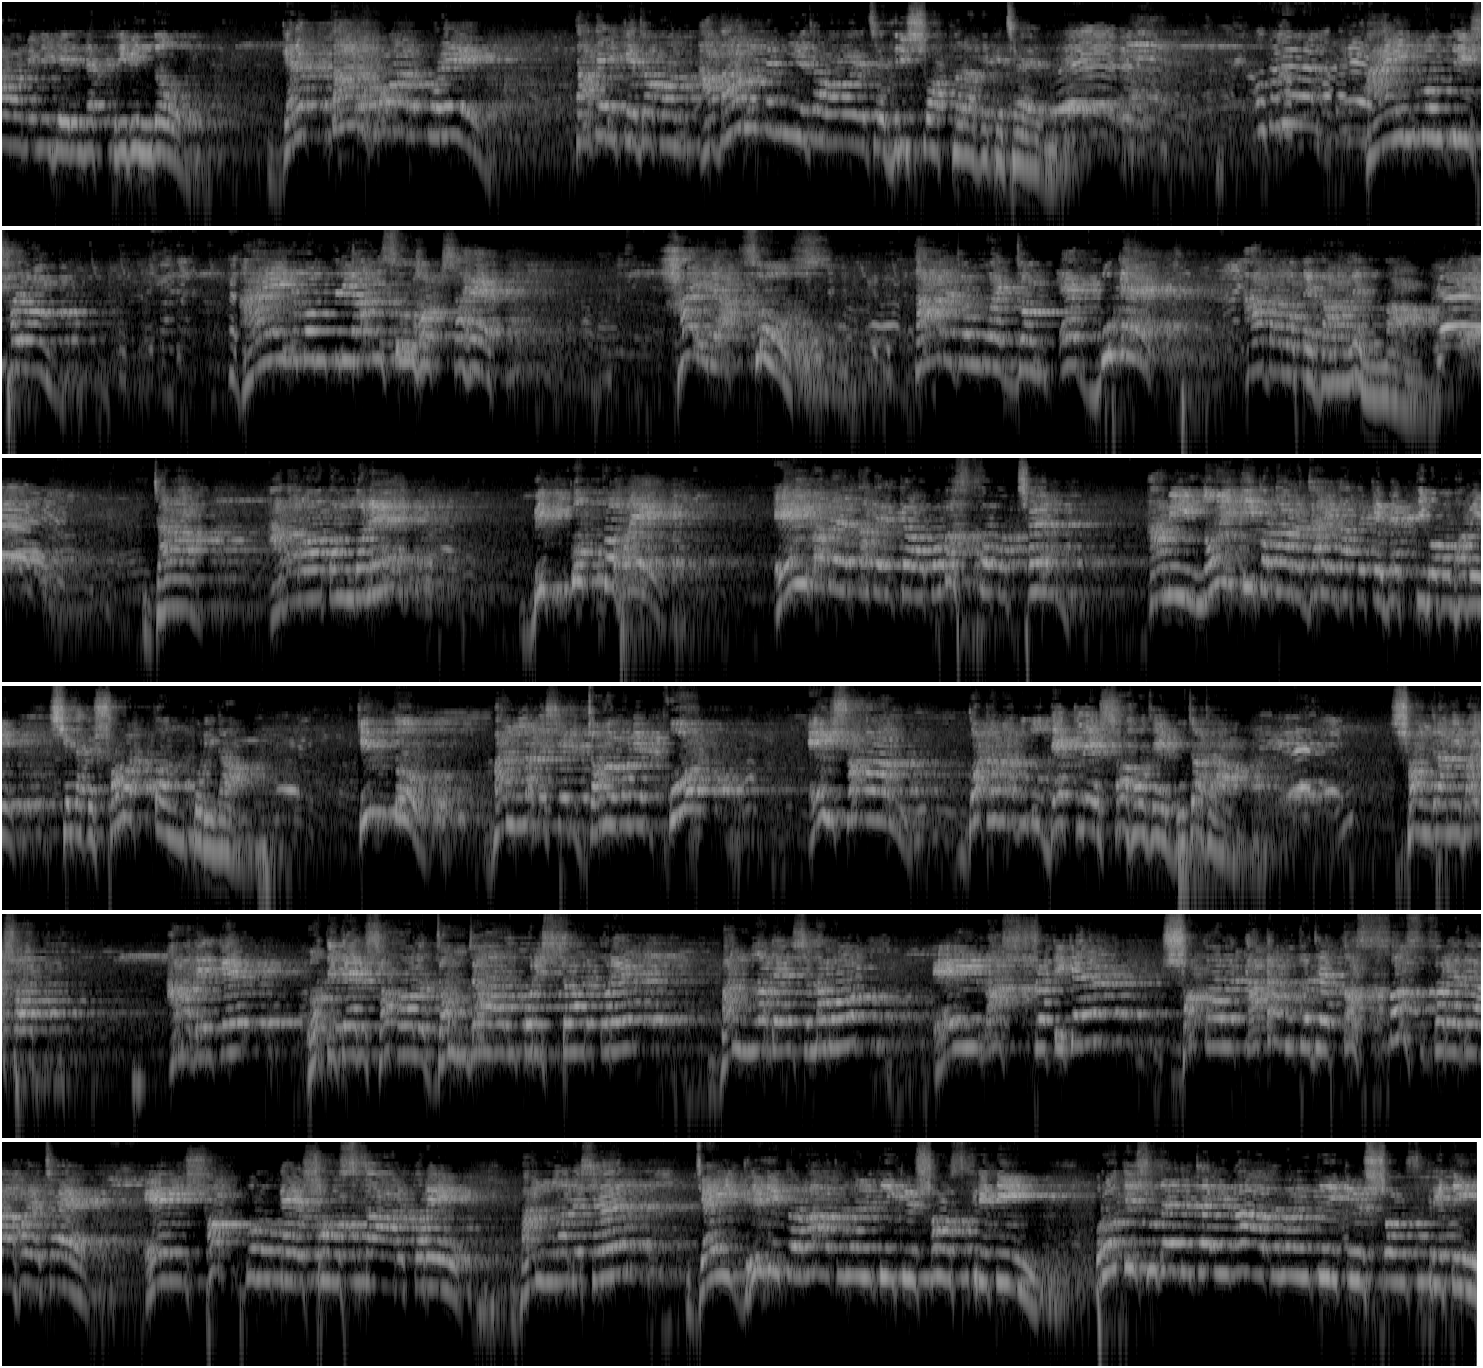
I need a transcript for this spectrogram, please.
আওয়ামী লীগের নেতৃবৃন্দ গ্রেপ্তার হওয়ার পরে তাদেরকে যখন আদালতে নিয়ে যাওয়া হয়েছে দৃশ্য আপনারা দেখেছেন। আইনমন্ত্রী স্বয়ং, আইনমন্ত্রী আনিসুল হক সাহেব হাইরে আফসোস, তার জন্য একজন এক বুকে আদালতে দাঁড়ালেন না। যারা আদালত অঙ্গনে বিক্ষুব্ধ হয়ে এইভাবে তাদেরকে অপদস্থ করছেন, আমি নৈতিকতার জায়গা থেকে ব্যক্তিগতভাবে সেটাকে সমর্থন করি না। কিন্তু বাংলাদেশের জনগণের খুব এই সকল ঘটনাগুলো দেখলে সহজে বোঝা যায়। সংগ্রামী বাইসব আমাদেরকে অতীতের সকল জঞ্জাল পরিষ্কার করে বাংলাদেশ নামক এই রাষ্ট্রটিকে সকল কাটামুতে যে তসতস করে দেওয়া হয়েছে, এই সবগুলোকে সংস্কার করে বাংলাদেশের যেই ঘৃণিত রাজনৈতিক সংস্কৃতি, প্রতিশোধের যেই রাজনৈতিক সংস্কৃতি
